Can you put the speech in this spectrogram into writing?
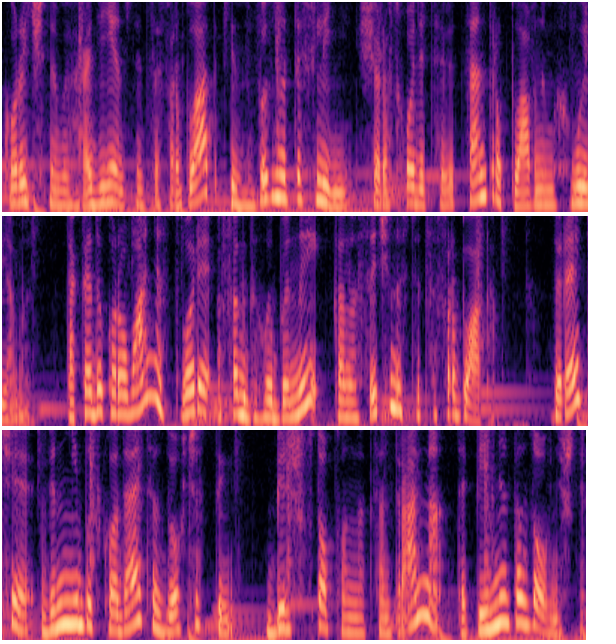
коричневий градієнтний циферблат із вигнутих ліній, що розходяться від центру плавними хвилями. Таке декорування створює ефект глибини та насиченості циферблата. До речі, він ніби складається з двох частин: більш втоплена центральна та піднята зовнішня,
